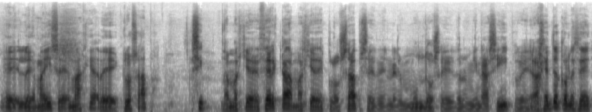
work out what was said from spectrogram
Eh, ¿Le llamáis eh, magia de close-up? Sí, la magia de cerca, la magia de close-ups en, el mundo se denomina así. La gente conoce,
